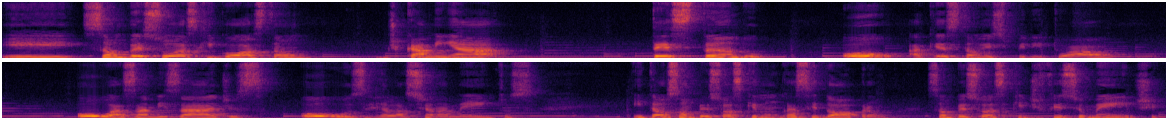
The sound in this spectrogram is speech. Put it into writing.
E são pessoas que gostam de caminhar testando ou a questão espiritual, ou as amizades, ou os relacionamentos. Então são pessoas que nunca se dobram, são pessoas que dificilmente,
